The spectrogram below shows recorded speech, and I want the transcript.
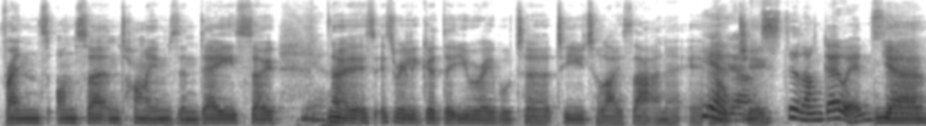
friends on certain times and days. So Yeah. no, it's it's really good that you were able to to utilize that and it, it Yeah, helped Yeah. you. it's still ongoing. So Yeah.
